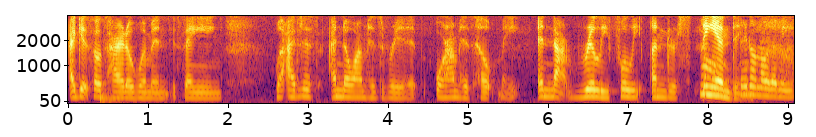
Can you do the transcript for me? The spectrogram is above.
I get so tired of women saying, "Well, I just I know I'm his rib or I'm his helpmate." And not really fully No, understanding they don't know what that means.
